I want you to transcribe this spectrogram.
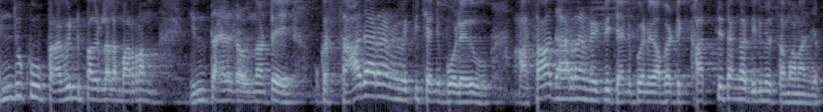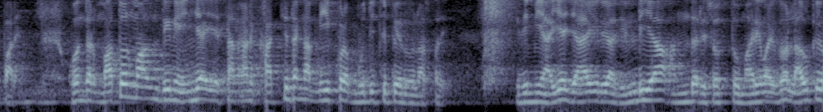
ఎందుకు ప్రవీణ్ పగడ్ల మరణం ఇంత హైలైట్ అవుతుందంటే ఒక సాధారణ వ్యక్తి చనిపోలేదు. అసాధారణ వ్యక్తి చనిపోయింది కాబట్టి ఖచ్చితంగా దీని మీద సమానం చెప్పాలి. కొందరు మతోన్మాదులు దీన్ని ఎంజాయ్ చేస్తాను కానీ ఖచ్చితంగా మీకు కూడా బుద్ధి చెప్పే రోజులు వస్తుంది ఇది మీ అయ్యే జాగిరి కాదు. ఇండియా అందరి సొత్తు. మరి మరి లౌకిక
